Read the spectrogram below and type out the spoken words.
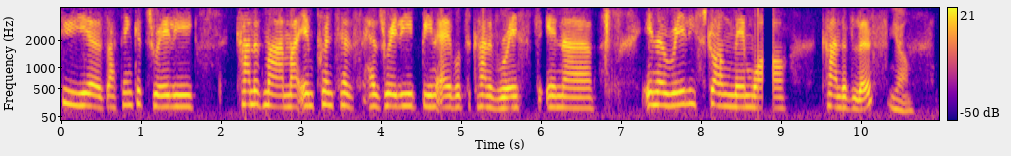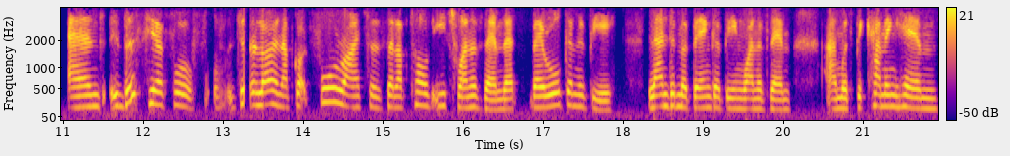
two years, I think it's really kind of my my imprint has has really been able to kind of rest in a in a really strong memoir kind of list. Yeah. And this year, for, for alone, I've got four writers that I've told each one of them that they're all going to be. Landa Mabenga being one of them, um, with Becoming Him.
